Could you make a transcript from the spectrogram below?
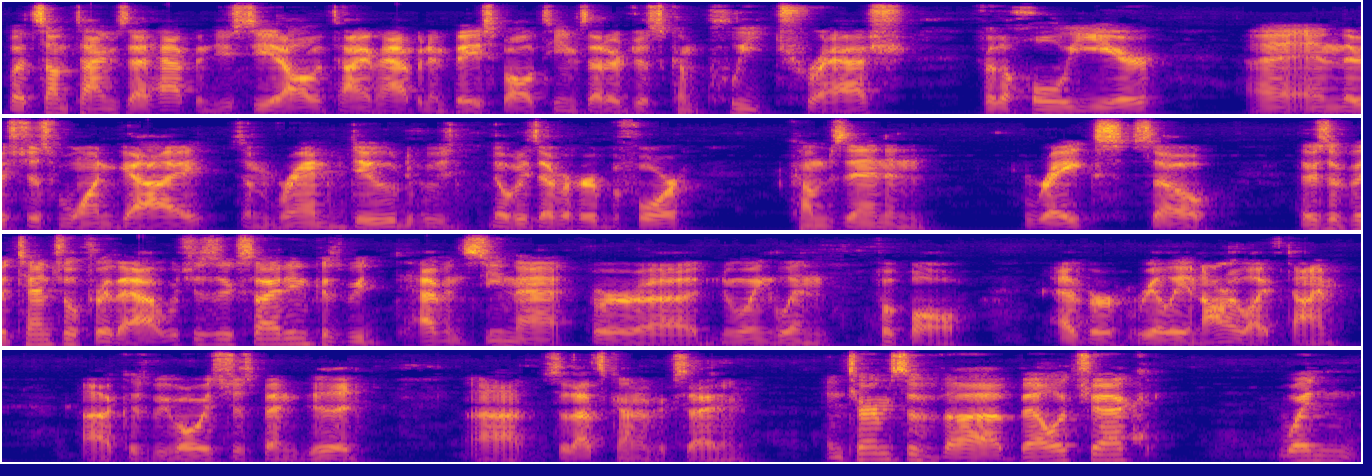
but sometimes that happens. You see it all the time happen in baseball teams that are just complete trash for the whole year. And there's just one guy, some random dude who's nobody's ever heard before, comes in and rakes. So there's a potential for that, which is exciting because we haven't seen that for uh, New England football ever really in our lifetime because uh, we've always just been good. Uh, so that's kind of exciting. In terms of uh, Belichick, when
